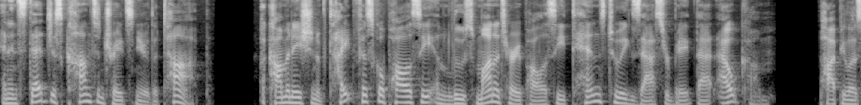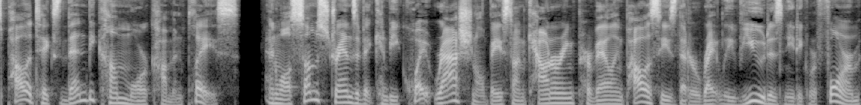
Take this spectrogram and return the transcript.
and instead just concentrates near the top. A combination of tight fiscal policy and loose monetary policy tends to exacerbate that outcome. Populist politics then become more commonplace. And while some strands of it can be quite rational based on countering prevailing policies that are rightly viewed as needing reform,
